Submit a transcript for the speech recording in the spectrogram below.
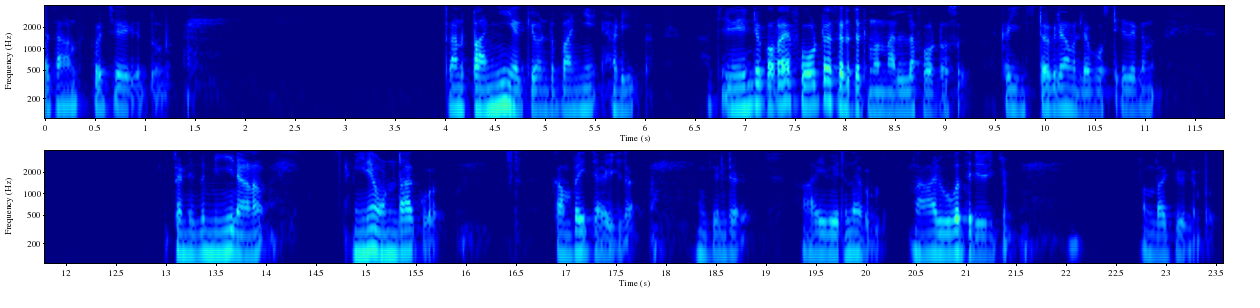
ഏതാണ്ടൊക്കെ വെച്ച് ചെയ്തിട്ടുണ്ട് ഇതാണ് പഞ്ഞിയൊക്കെ ഉണ്ട്. പഞ്ഞി അടിയിൽ. ഇതിന്റെ കുറേ ഫോട്ടോസ് എടുത്തിട്ടുണ്ട്? നല്ല ഫോട്ടോസ്. അതൊക്കെ ഇൻസ്റ്റാഗ്രാമല്ലേ പോസ്റ്റ് ചെയ്തേക്കുന്നത്. തന്നെ ഇത് മീനാണ്. മീനെ ഉണ്ടാക്കുക. കംപ്ലീറ്റ് ആയില്ല. ഇതിന്റെ ആയി വരുന്നേ ഉള്ളൂ. ആ രൂപത്തിലിരിക്കും. ഉണ്ടാക്കി വരുമ്പോൾ.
